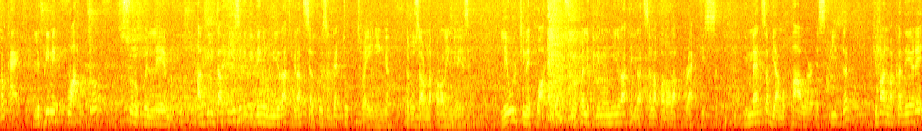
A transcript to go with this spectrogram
Ok, Le prime quattro sono quelle abilità fisiche che vengono migliorate grazie al cosiddetto training, per usare una parola inglese. Le ultime quattro sono quelle che vengono migliorate grazie alla parola practice. In mezzo abbiamo power e speed che vanno a cadere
